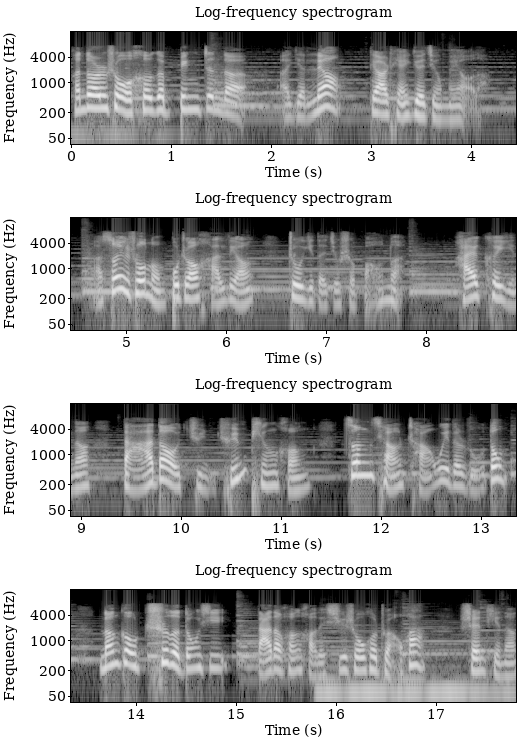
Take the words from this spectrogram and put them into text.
很多人说我喝个冰镇的啊饮料，第二天月经没有了啊。所以说我们不着寒凉，注意的就是保暖，还可以呢达到菌群平衡，增强肠胃的蠕动，能够吃的东西达到很好的吸收和转化，身体呢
